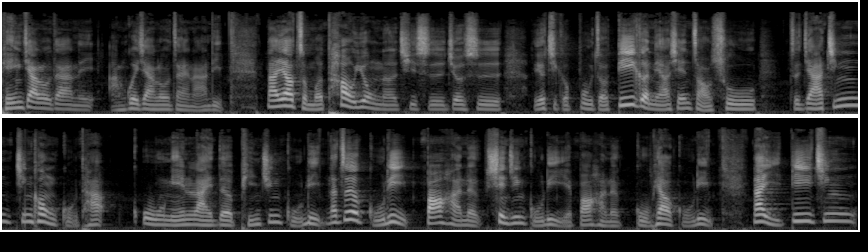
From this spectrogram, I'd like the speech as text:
便宜价落在哪里，昂贵价落在哪里？那要怎么套用呢？其实就是有几个步骤。第一个，你要先找出这家金金控股它五年来的平均股利。那这个股利包含了现金股利，也包含了股票股利。那以低金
